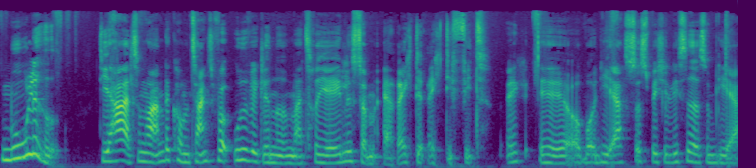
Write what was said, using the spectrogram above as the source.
mulighed. De har altså nogle andre kompetencer for at udvikle noget materiale, som er rigtig, rigtig fedt, ikke? Øh, og hvor de er så specialiserede, som de er,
